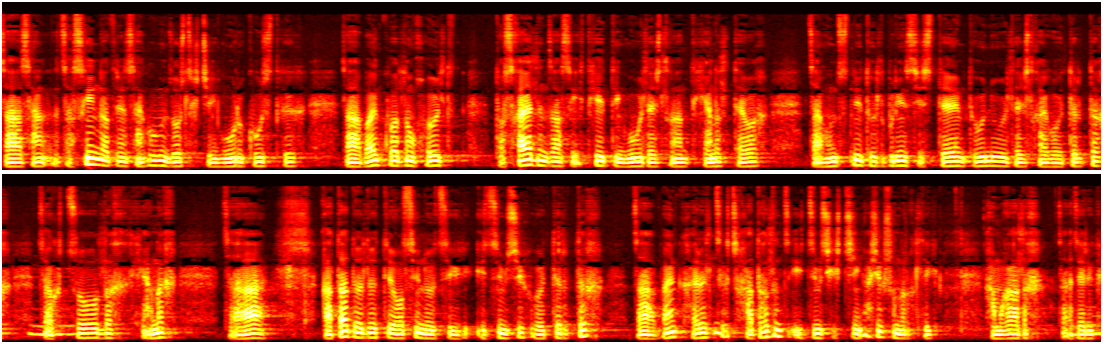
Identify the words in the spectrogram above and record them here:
за засгийн газрын санхүүгийн зөөчлөгчийн үүрэг гүйцэтгэх, за банк болон хуульд тусгайлан заасан этгээдийн үйл ажиллагаанд хяналт тавих, за үндэсний төлбөрийн систем, түүний үйл ажиллагааг удирдах, зохицуулах, хянах, за гадаад валютын улсын нөөцийг эзэмших, удирдах, За банк харилцагч хадгаламж эзэмшигчийн ашиг сонирхлыг хамгаалах за зэрэг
